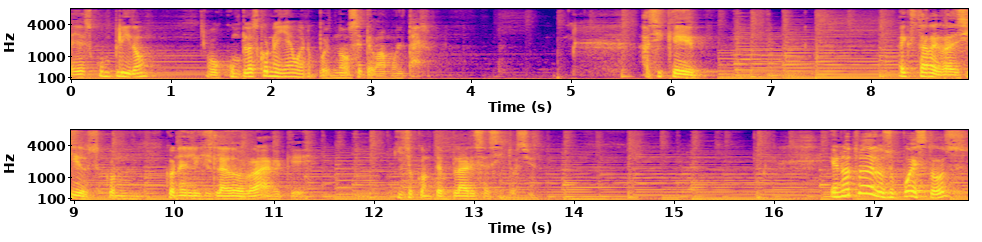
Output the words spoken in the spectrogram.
hayas cumplido o cumplas con ella, bueno, pues no se te va a multar. Así que hay que estar agradecidos con, el legislador, ¿verdad? que quiso contemplar esa situación. En otro de los supuestos,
